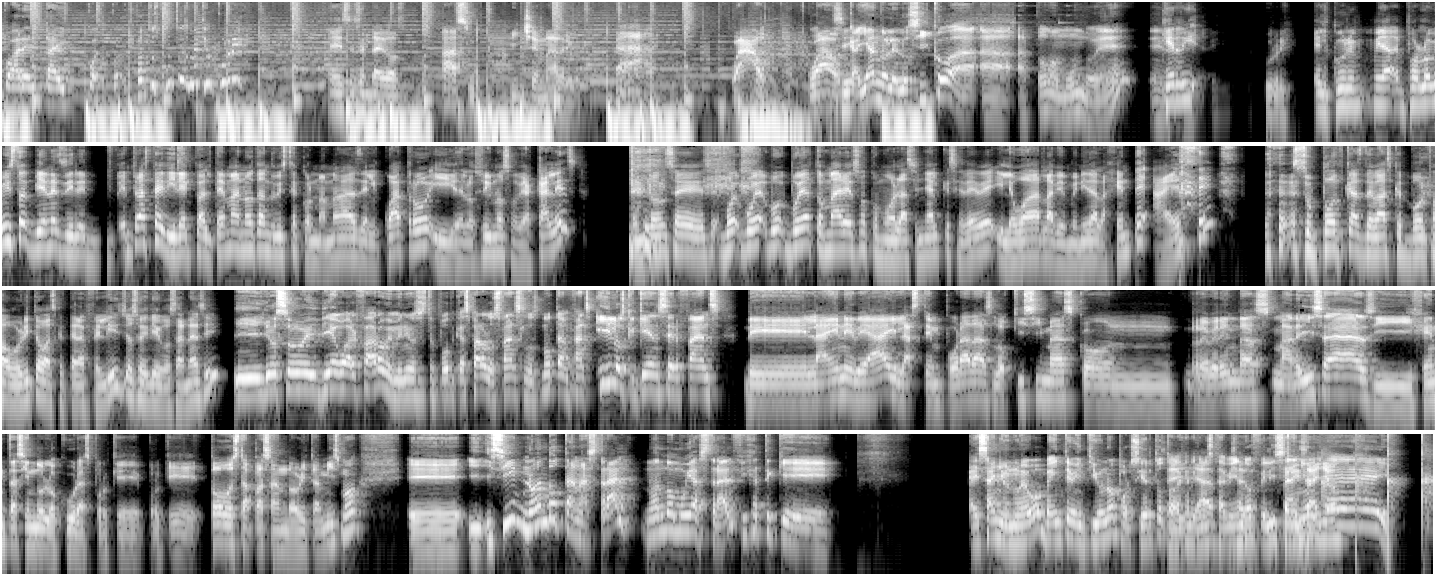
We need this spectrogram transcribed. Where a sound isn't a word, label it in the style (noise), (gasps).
40 y, ¿Cuántos puntos metió Curry? Eh, 62. Ah, su pinche madre, güey. (laughs) wow, wow. Sí. Callándole el hocico a, a, a todo mundo, ¿eh? El- Qué ri- Curry. El Curry, mira, por lo visto vienes dire- entraste directo al tema, no te anduviste con mamadas del 4 y de los signos zodiacales. Entonces, (laughs) voy- voy a tomar eso como la señal que se debe y le voy a dar la bienvenida a la gente a este, su podcast de básquetbol favorito, Basquetera Feliz. Yo soy Diego Sanasi. Y yo soy Diego Alfaro. Bienvenidos a este podcast para los fans, los no tan fans y los que quieren ser fans de la NBA y las temporadas loquísimas con reverendas madrizas y gente haciendo locuras porque, porque todo está pasando ahorita mismo. Eh, y, y sí, no ando tan astral, no ando muy astral. Fíjate que es año nuevo, 2021, por cierto, toda Sí, la gente ya, que nos está viendo. feliz- Feliz, feliz año. año.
